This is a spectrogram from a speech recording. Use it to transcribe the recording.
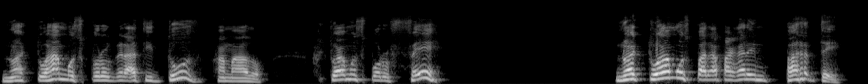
No actuamos por gratitud, amado. Actuamos por fe no actuamos para pagar en parte.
